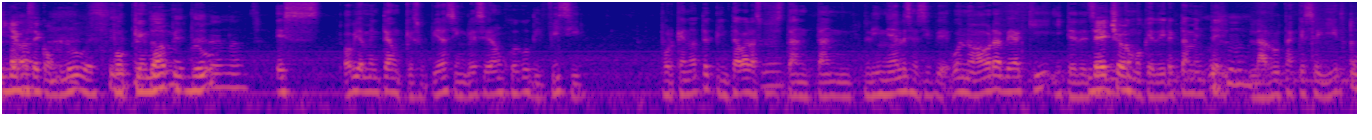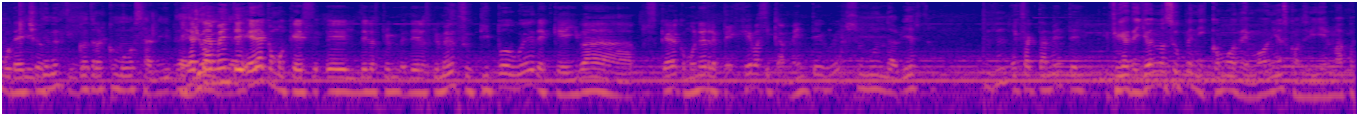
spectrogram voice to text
Y yo empecé con Blue, güey. Sí, Pokémon Blue. es obviamente aunque supieras inglés era un juego difícil porque no te pintaba las cosas tan tan lineales así de bueno ahora ve aquí y te decía De hecho. como que directamente la ruta que seguir Como De que hecho. tienes que encontrar cómo salir de ahí. Exactamente, era como que el de los, prim- de los primeros su tipo, güey, de que iba, pues que era como un RPG básicamente, güey. Es un mundo abierto. Exactamente. Fíjate yo no supe ni cómo demonios conseguí el mapa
